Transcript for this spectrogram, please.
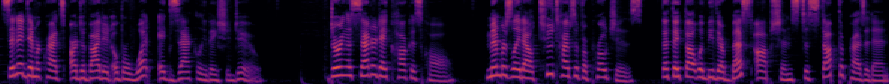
Senate Democrats are divided over what exactly they should do. During a Saturday caucus call, members laid out two types of approaches that they thought would be their best options to stop the president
